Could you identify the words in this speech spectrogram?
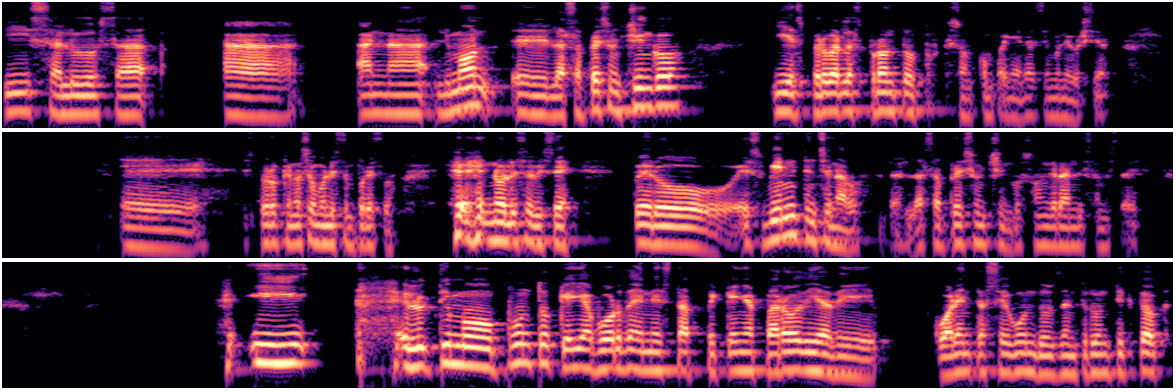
Y saludos a Ana Limón, eh, las aprecio un chingo y espero verlas pronto porque son compañeras de mi universidad. Eh, espero que no se molesten por esto, no les avisé, pero es bien intencionado, las, las aprecio un chingo, son grandes amistades. Y el último punto que ella aborda en esta pequeña parodia de 40 segundos dentro de un TikTok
